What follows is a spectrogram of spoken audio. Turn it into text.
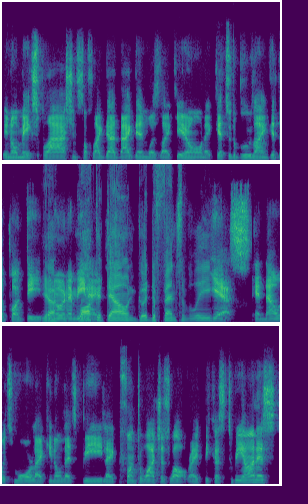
you know, make splash and stuff like that. Back then was like, you know, like get to the blue line, get the puck deep. Yeah. You know what I mean? Lock like, it down, good defensively. Yes. And now it's more like, you know, let's be like fun to watch as well, right? Because to be honest,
